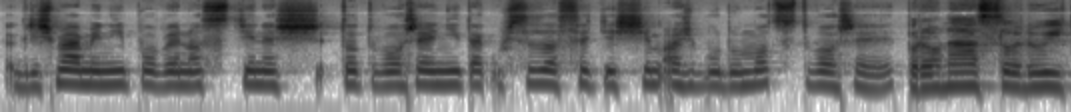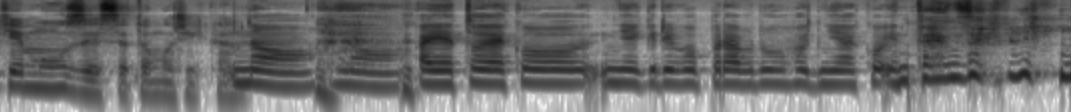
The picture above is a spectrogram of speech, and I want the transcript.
když mám jiné povinnosti než to tvoření, tak už se zase těším, až budu moc tvořit. Pro nás sledují tě můzy, se tomu říká. No, no. A je to jako někdy opravdu hodně jako intenzivní,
